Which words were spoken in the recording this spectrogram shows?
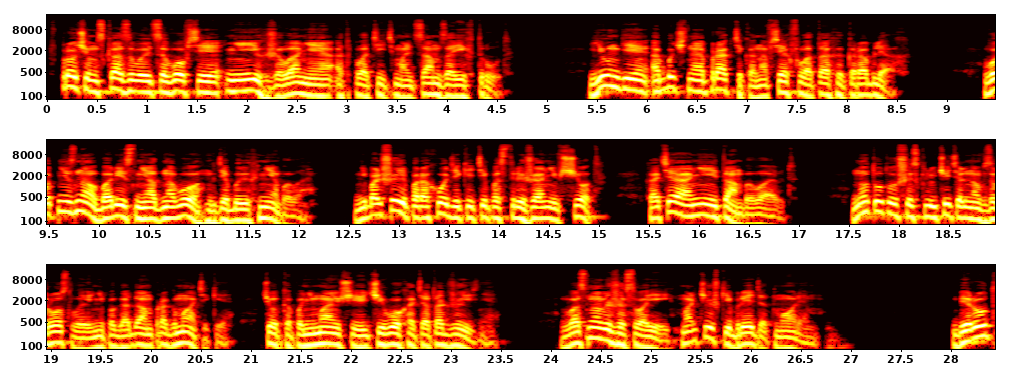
Впрочем, сказывается вовсе не их желание отплатить мальцам за их труд. Юнги – обычная практика на всех флотах и кораблях. Вот не знал Борис ни одного, где бы их не было. Небольшие пароходики типа стрижа в счет, хотя они и там бывают. Но тут уж исключительно взрослые, не по годам прагматики, четко понимающие, чего хотят от жизни. В основе же своей мальчишки бредят морем. Берут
